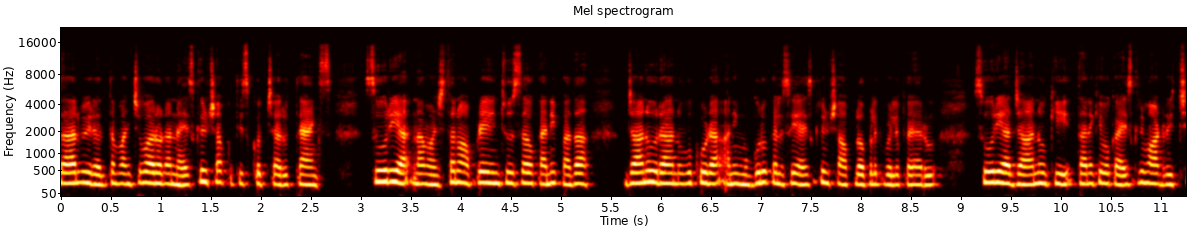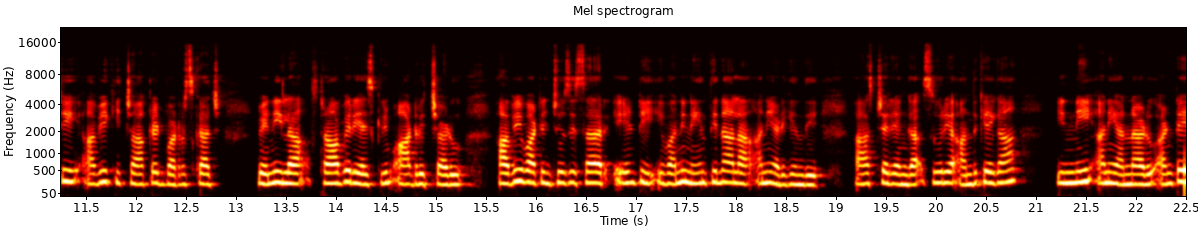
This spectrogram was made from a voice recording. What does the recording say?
సార్ మీరు ఎంత మంచివారో నన్ను ఐస్ క్రీమ్ షాప్కి తీసుకొచ్చారు. థ్యాంక్స్ సూర్య నా మంచితనం అప్పుడే ఏం చూసావు? కానీ పద. జాను రా నువ్వు కూడా అని ముగ్గురు కలిసి ఐస్ క్రీమ్ షాప్ లోపలికి వెళ్ళిపోయారు. సూర్య జానుకి తనకి ఒక ఐస్ క్రీమ్ ఆర్డర్ ఇచ్చి అవికి chocolate butterscotch vanilla strawberry ice cream order ఇచ్చాడు. అవి వాటిని చూసి సార్ ఏంటి? ఇవన్నీ నేను తినాలా? అని అడిగింది. ఆశ్చర్యంగా సూర్య అందుకేగా? ఇన్ని? అని అన్నాడు. అంటే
